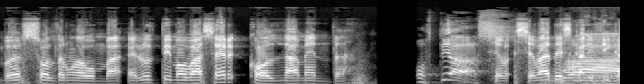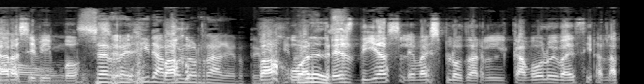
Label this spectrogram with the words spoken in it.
voy a soltar una bomba. El último va a ser Coldamenta. ¡Hostias! Se, se va a descalificar a sí mismo. Se retira por los Ragger. ¿te va a jugar tres días, le va a explotar el cabolo y va a decir a la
